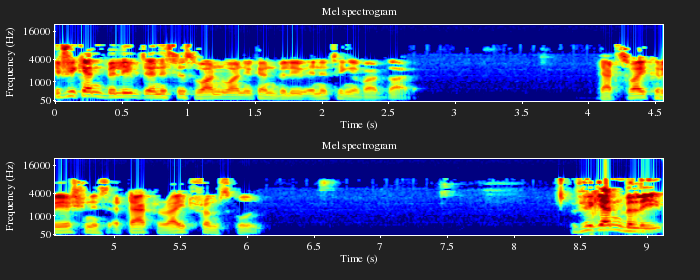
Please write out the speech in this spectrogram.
If you can believe Genesis 1-1, you can believe anything about God. That's why creation is attacked right from school. If you can believe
